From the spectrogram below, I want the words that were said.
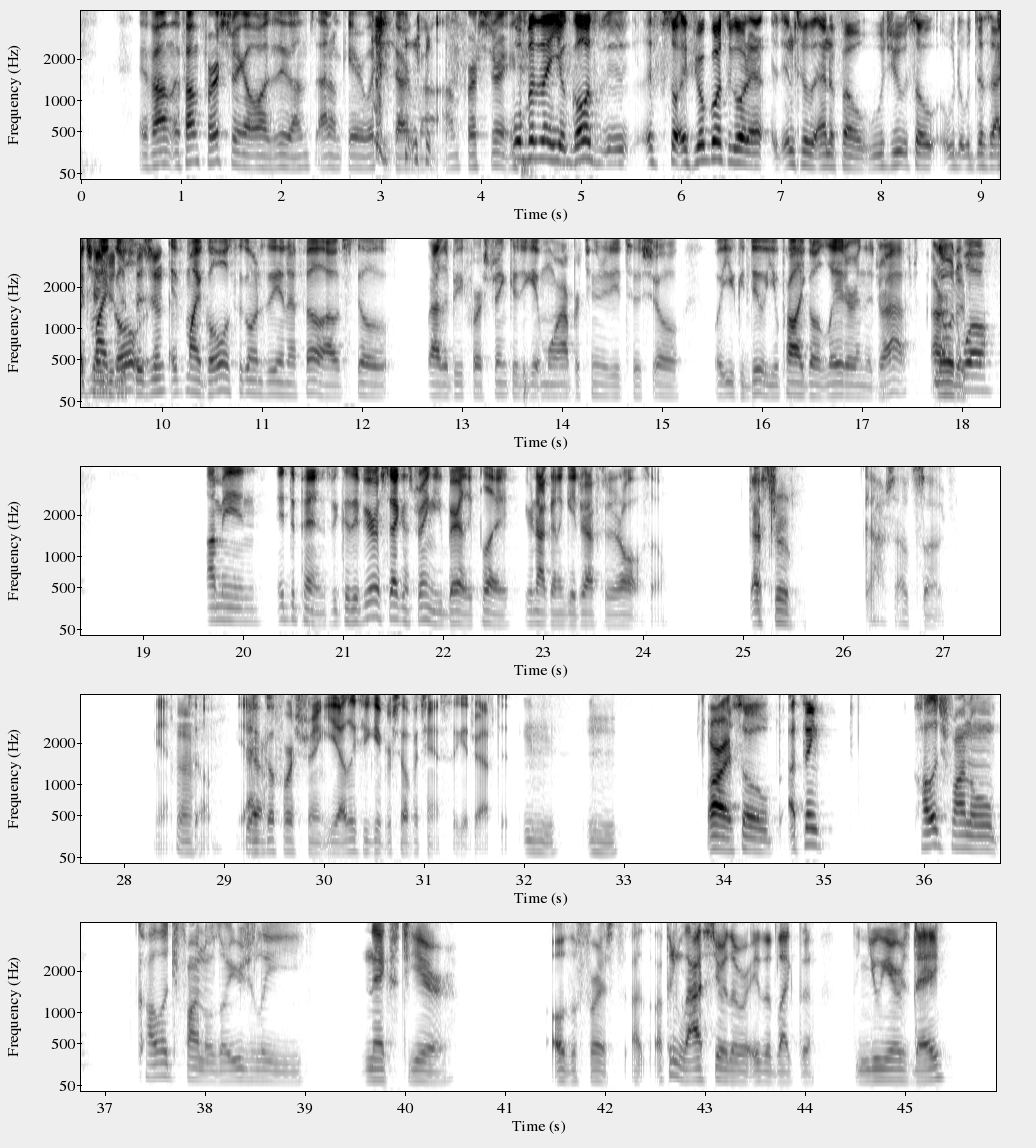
if I'm if I'm first string at Wazoo, I'm I don't care what you're talking about. I'm first string. Well, but then your goals. If so, if your goal is to go to, into the NFL, would you? So would- does that if change your goal decision? if my goal is to go into the NFL, I would still rather be first string because you get more opportunity to show what you can do. You'll probably go later in the draft. Or, Noted. well, I mean, it depends because if you're a second string, you barely play. You're not going to get drafted at all. So That's true. Gosh, that would suck. Yeah, Huh. so yeah, Yeah. Go first string. Yeah, at least you give yourself a chance to get drafted. All right, so I think college final, college finals are usually next year. Oh, the first. I, I think last year they were either like the, the New Year's Day,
